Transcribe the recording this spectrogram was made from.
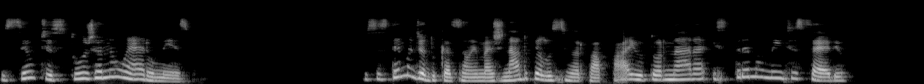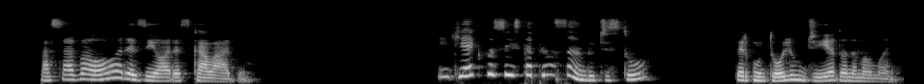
O seu Tistu já não era o mesmo. O sistema de educação imaginado pelo Sr. Papai o tornara extremamente sério. Passava horas e horas calado. Em que é que você está pensando, Tistu? Perguntou-lhe um dia a Dona Mamãe.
